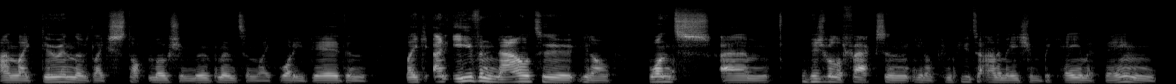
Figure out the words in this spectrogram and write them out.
and like doing those like stop motion movements and like what he did and like and even now to you know once um visual effects and you know computer animation became a thing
